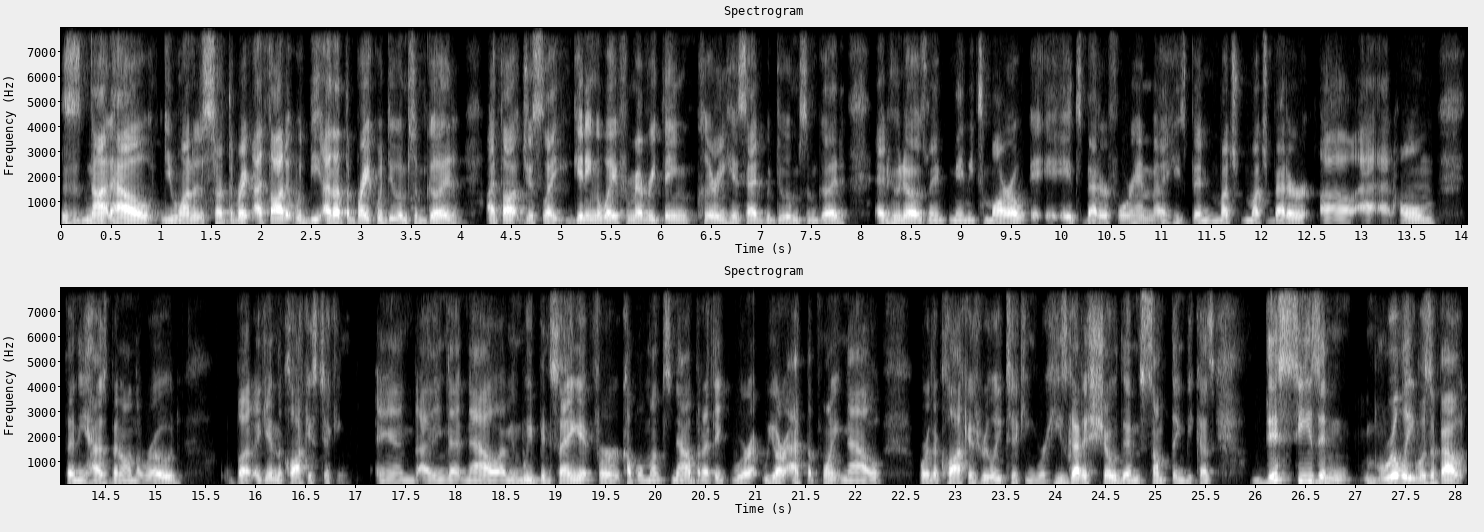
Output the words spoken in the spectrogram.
this is not how you wanted to start the break. I thought it would be, I thought the break would do him some good. I thought just like getting away from everything, clearing his head would do him some good. And who knows, maybe, maybe tomorrow it's better for him. Uh, he's been much, much better uh, at home than he has been on the road. But again, the clock is ticking. And I think that now, I mean, we've been saying it for a couple months now, but I think we're we are at the point now where the clock is really ticking, where he's got to show them something because this season really was about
